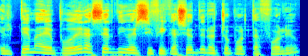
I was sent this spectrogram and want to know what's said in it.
el tema de poder hacer diversificación de nuestro portafolio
